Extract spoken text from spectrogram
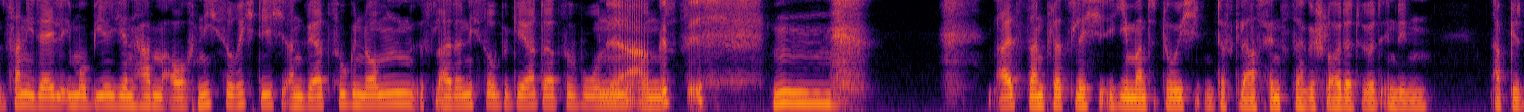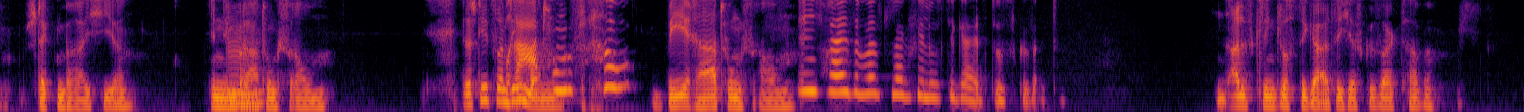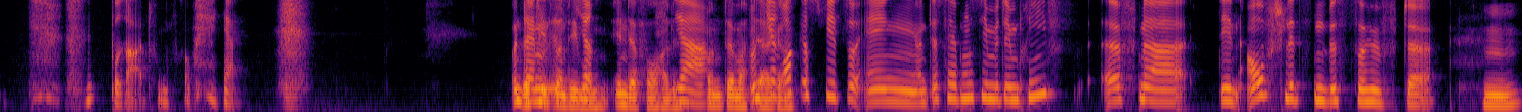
Sunnydale Immobilien haben auch nicht so richtig an Wert zugenommen. Ist leider nicht so begehrt, da zu wohnen. Ja, und, witzig. Mh, hm, als dann plötzlich jemand durch das Glasfenster geschleudert wird in den abgesteckten Bereich hier in dem mhm. Beratungsraum. Da steht so ein Beratungsraum? Dämon. Beratungsraum. Ich weiß, aber es klang viel lustiger, als du es gesagt hast. Und alles klingt lustiger, als ich es gesagt habe. Beratungsraum. Ja. Und da dann steht so ein Dämon in der Vorhalle. Ja. Und der macht und Ärger. ihr Rock ist viel zu eng und deshalb muss sie mit dem Brieföffner den aufschlitzen bis zur Hüfte. Hm.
